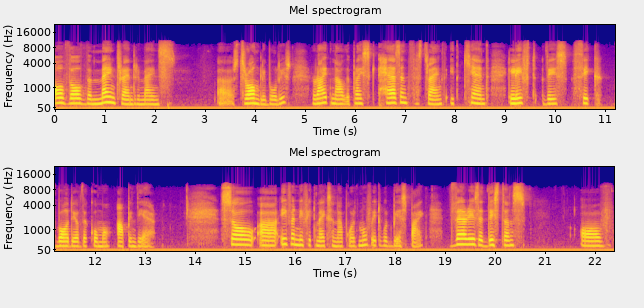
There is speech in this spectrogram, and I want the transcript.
although the main trend remains uh, strongly bullish, right now the price hasn't the strength, it can't lift this thick body of the Kumo up in the air. So uh, even if it makes an upward move, it would be a spike. There is a distance of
